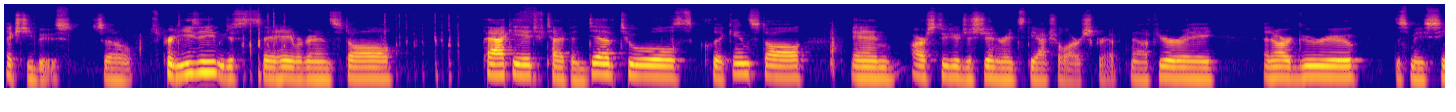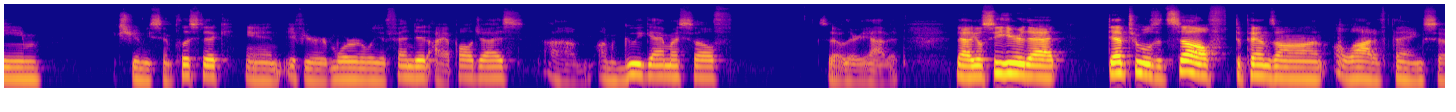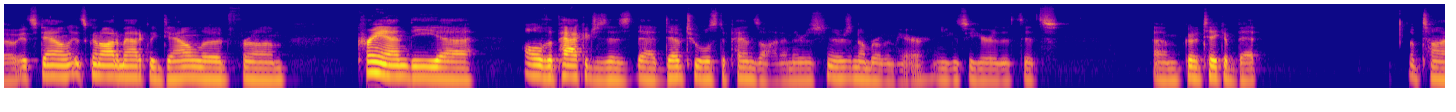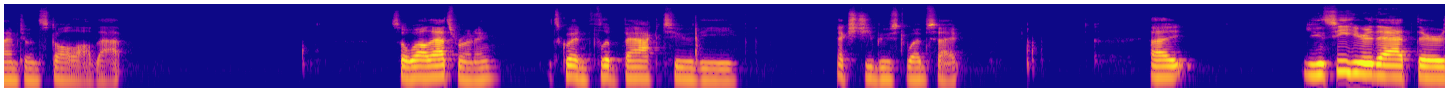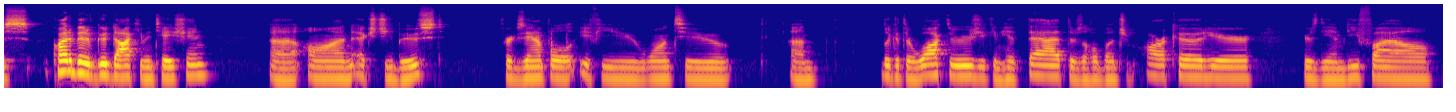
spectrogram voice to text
XGBoost. So it's pretty easy. We just say, hey, we're going to install package, type in DevTools, click install, and RStudio just generates the actual R script. Now, if you're a an R guru, this may seem extremely simplistic, and if you're mortally offended, I apologize. Um, I'm a GUI guy myself, so there you have it. Now, you'll see here that DevTools itself depends on a lot of things. So it's down. It's going to automatically download from CRAN the uh, all of the packages that DevTools depends on, and there's there's a number of them here, and you can see here that it's um, going to take a bit of time to install all that. So while that's running, let's go ahead and flip back to the XGBoost website. Uh, you can see here that there's quite a bit of good documentation uh, on XGBoost. For example, if you want to um, look at their walkthroughs, you can hit that. There's a whole bunch of R code here. Here's the MD file.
